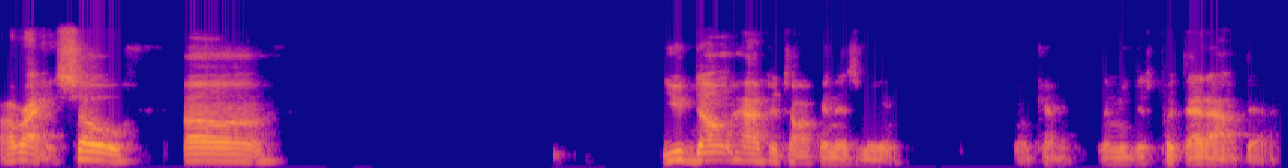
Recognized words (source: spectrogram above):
All right. So uh, you don't have to talk in this meeting. Okay. Let me just put that out there.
